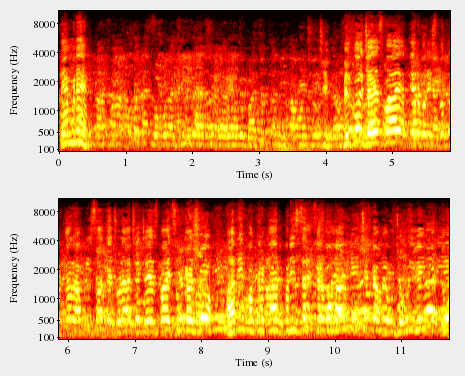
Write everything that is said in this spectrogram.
તેમણે બિલકુલ જયેશભાઈ અત્યારે વરિષ્ઠ પત્રકાર આપણી સાથે જોડાયા છે. જયેશભાઈ શું કહેશો? આવી પત્રકાર પરિષદ કરવામાં આવી રહી છે કે અમે ઉજવણી નહીં કરીએ?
